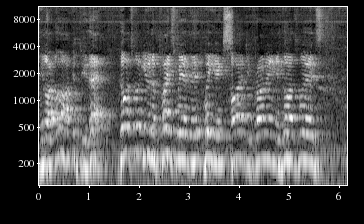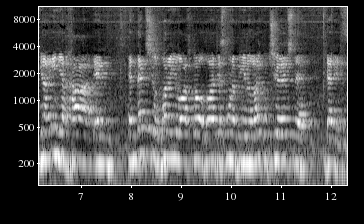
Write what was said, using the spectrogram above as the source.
And you're like, oh, I could do that. God's got you in a place where, the, where you're excited, you're growing, and God's words, you know, in your heart, and, and that's your, one of your life goals. I just want to be in a local church that, that is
